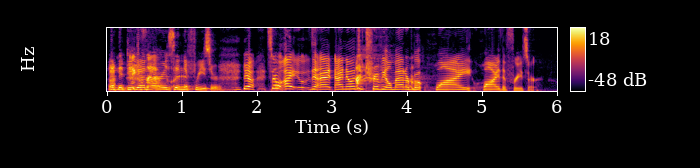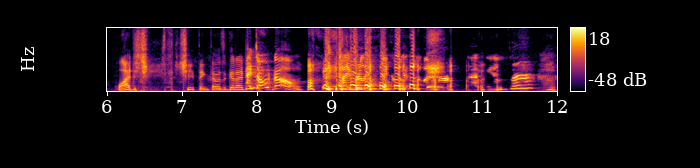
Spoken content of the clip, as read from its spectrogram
and the DNR exactly. is in the freezer. Yeah, so I, I, I know it's a trivial matter, but why why the freezer? Why did she, did she think that was a good idea? I don't know. I really think that answer.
